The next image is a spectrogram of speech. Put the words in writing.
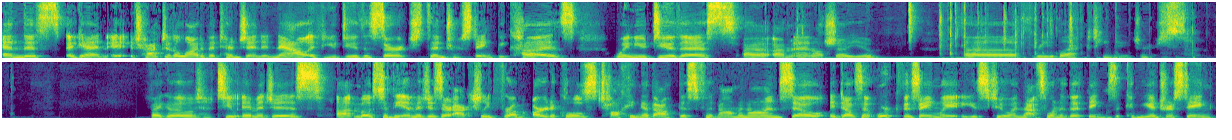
and this, again, it attracted a lot of attention. And now if you do the search, it's interesting because when you do this, uh, um, and I'll show you, uh, three black teenagers. If I go to images, uh, most of the images are actually from articles talking about this phenomenon. So it doesn't work the same way it used to. And that's one of the things that can be interesting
